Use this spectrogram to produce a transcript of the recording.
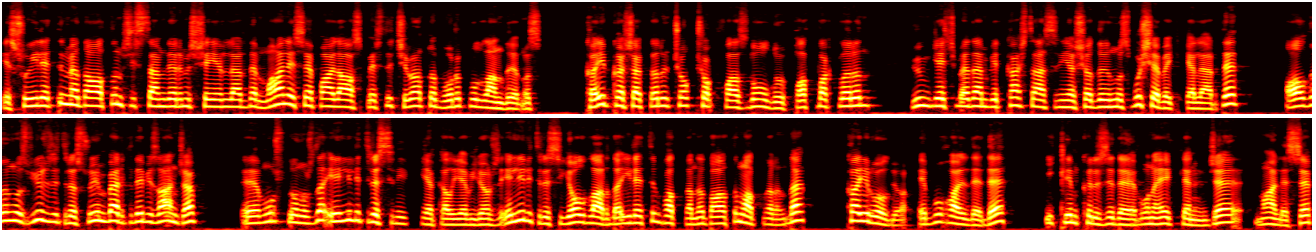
E, su iletim ve dağıtım sistemlerimiz şehirlerde maalesef hala asbestli çimento boru kullandığımız, kayıp kaçakların çok çok fazla olduğu, patlakların gün geçmeden birkaç tanesini yaşadığımız bu şebekelerde aldığımız 100 litre suyun belki de biz ancak e, musluğumuzda 50 litresini yakalayabiliyoruz. 50 litresi yollarda, iletim hatlarında, dağıtım hatlarında kayıp oluyor. E bu halde de iklim krizi de buna eklenince maalesef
